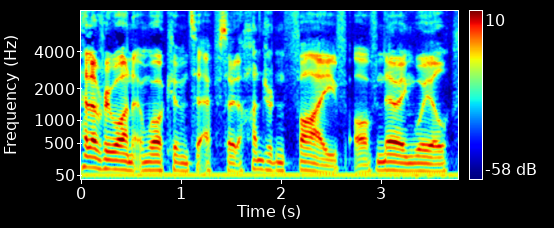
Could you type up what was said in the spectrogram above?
Hello, everyone, and welcome to episode 105 of Knowing Wheel.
